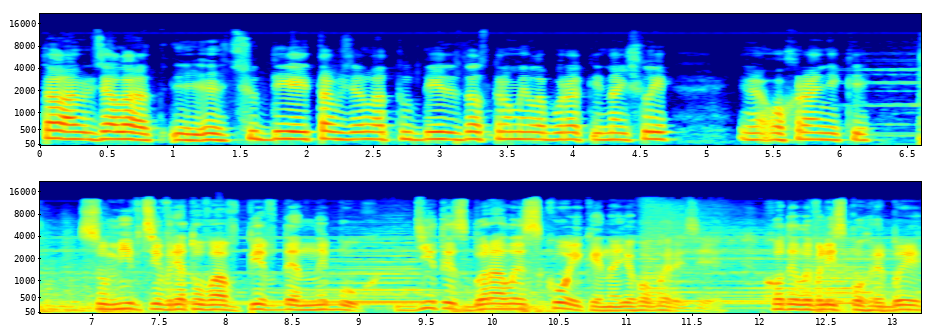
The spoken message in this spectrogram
Та взяла е, сюди, та взяла туди, застромила бураки, знайшли е, охранники. Сумівців врятував південний буг. Діти збирали скойки на його березі, ходили в ліс по гриби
